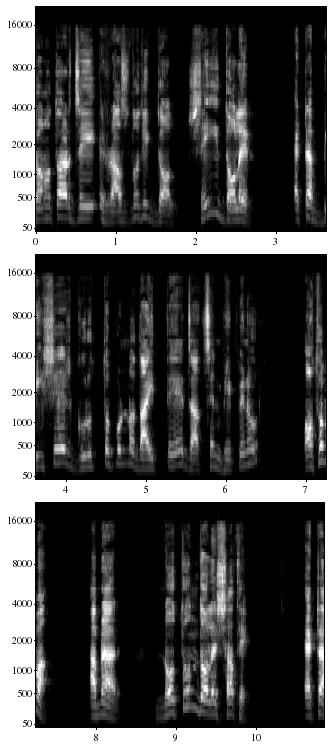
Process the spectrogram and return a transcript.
জনতার যে রাজনৈতিক দল, সেই দলের একটা বিশেষ গুরুত্বপূর্ণ দায়িত্বে যাচ্ছেন ভিপিনুর অথবা আপনার নতুন দলের সাথে একটা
